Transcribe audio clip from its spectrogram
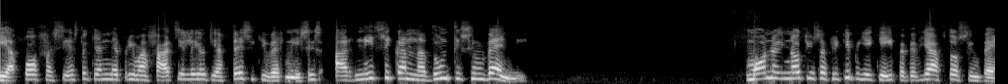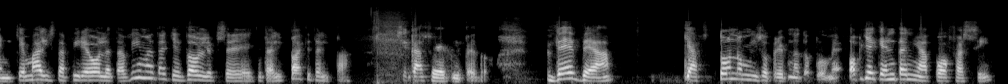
η απόφαση, έστω και αν είναι πρίμα φάτσι, λέει ότι αυτές οι κυβερνήσεις αρνήθηκαν να δουν τι συμβαίνει. Μόνο η Νότιος Αφρική πήγε και είπε: Παιδιά, αυτό συμβαίνει. Και μάλιστα πήρε όλα τα βήματα και δόλεψε κτλ. κτλ σε κάθε επίπεδο. Βέβαια, και αυτό νομίζω πρέπει να το πούμε, όποια και αν ήταν η απόφαση,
